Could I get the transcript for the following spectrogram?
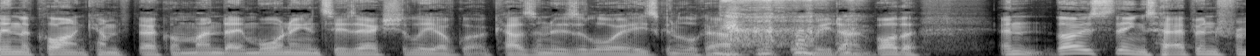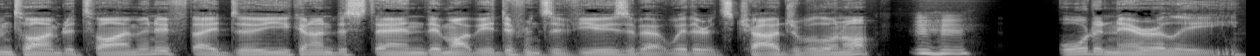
then the client comes back on Monday morning and says, Actually, I've got a cousin who's a lawyer. He's going to look after it for me. Don't bother. And those things happen from time to time. And if they do, you can understand there might be a difference of views about whether it's chargeable or not. Mm-hmm. Ordinarily,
